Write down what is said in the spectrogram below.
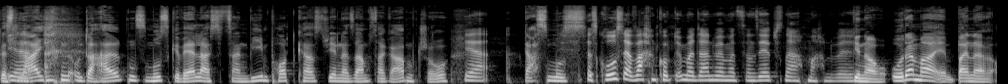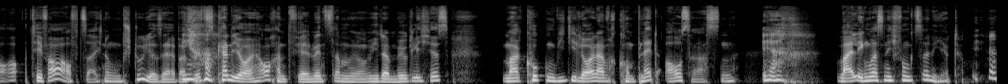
des Ja. leichten Unterhaltens muss gewährleistet sein, wie im Podcast, wie in der Samstagabendshow. Ja. Das muss, Das große Erwachen kommt immer dann, wenn man es dann selbst nachmachen will. genau. Oder mal bei einer TV-Aufzeichnung im Studio selber sitzt. Kann ich euch auch empfehlen, wenn es dann wieder möglich ist. Mal gucken, wie die Leute einfach komplett ausrasten, Ja. weil irgendwas nicht funktioniert. Ja,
